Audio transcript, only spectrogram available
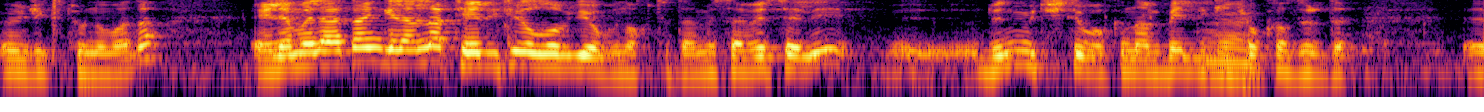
önceki turnuvada. Elemelerden gelenler tehlikeli olabiliyor bu noktada. Mesela Veseli e, dün müthişti o bakımdan belli ki çok hazırdı. E,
